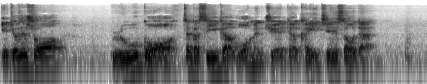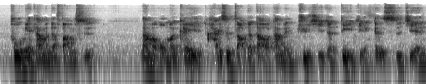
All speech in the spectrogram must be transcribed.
也就是说，如果这个是一个我们觉得可以接受的扑灭他们的方式，那么我们可以还是找得到他们聚集的地点跟时间，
